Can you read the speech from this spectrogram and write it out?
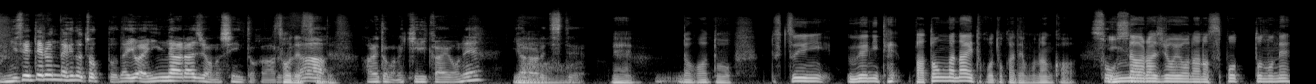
似せてるんだけど、ちょっと、だいわゆるインナーラジオのシーンとかあるかそうです、そうらで、す。あれとかの切り替えをね、やられてて。ねだからあと、普通に上にてバトンがないとことかでもなんか、インナーラジオ用のあのスポットのね、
